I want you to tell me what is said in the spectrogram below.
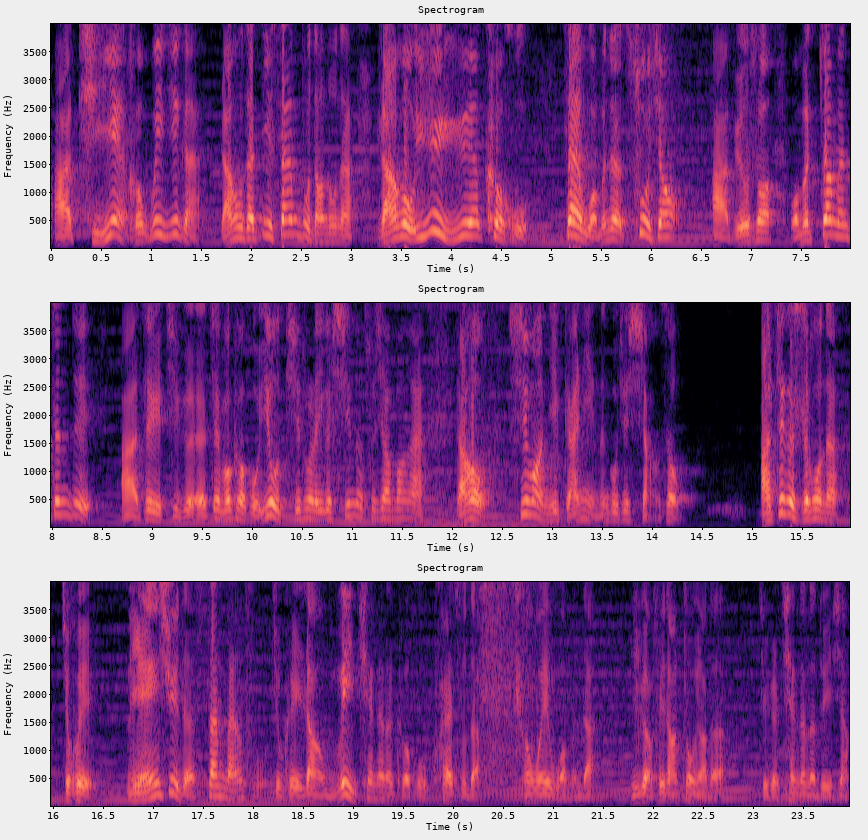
啊体验和危机感，然后在第三步当中呢，然后预约客户在我们的促销啊，比如说我们专门针对。啊，这几个这波客户又提出了一个新的促销方案，然后希望你赶紧能够去享受，啊，这个时候呢，就会连续的三板斧就可以让未签单的客户快速的成为我们的一个非常重要的这个签单的对象。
